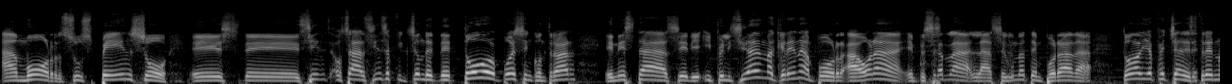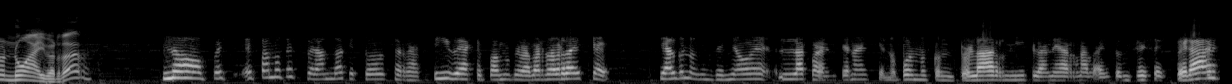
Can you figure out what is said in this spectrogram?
Amor, suspenso, este, o sea, ciencia ficción, de, de todo lo puedes encontrar en esta serie. Y felicidades Macarena por ahora empezar la, la segunda temporada. Todavía fecha de estreno no hay, ¿verdad? No, pues estamos esperando a que todo se reactive, a que podamos grabar. La verdad es que si algo nos enseñó eh, la cuarentena es que no podemos controlar ni planear nada. Entonces esperar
